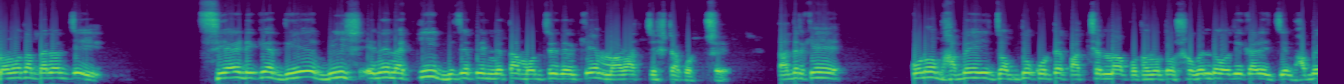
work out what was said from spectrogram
মমতা ব্যানার্জি সিআইডি কে দিয়ে বিষ এনে নাকি বিজেপির নেতা মন্ত্রীদেরকে মারার চেষ্টা করছে? তাদেরকে কোনোভাবেই জব্দ করতে পারছেন না। প্রথমত শুভেন্দু অধিকারী যেভাবে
